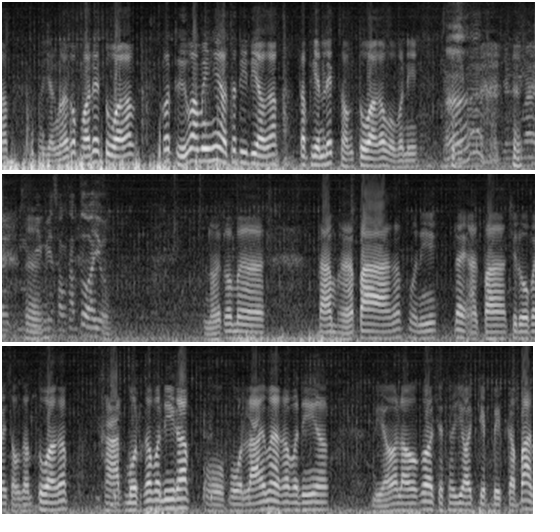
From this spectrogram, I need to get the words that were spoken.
ครับ อย่างน้อยก็พอได้ตัวครับ ก็ถือว่าไม่เหี้ยวสักทีเดียวครับตะเพียนเล็กสองตัวครับผมวันนี้ยังมีมาเออยังมีสองสามตัวอยู่อย่างน้อยก็มาตามหาปลาครับ วันนี้ได้อัดปลาชะโดไปสองสามตัวครับ ขาดหมดครับวันนี้ครับ โอ้โหโหดร้ายมากครับวันนี้ครับ เดี๋ยวเราก็จะทยอยเก็บเบ็ดกลับบ้าน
